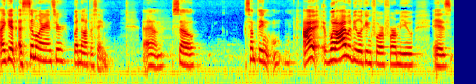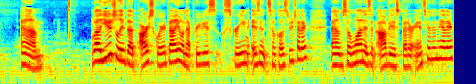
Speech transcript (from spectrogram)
I get a similar answer, but not the same. Um, so something I what I would be looking for from you is um, well, usually the r squared value on that previous screen isn't so close to each other. Um, so one is an obvious better answer than the other.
